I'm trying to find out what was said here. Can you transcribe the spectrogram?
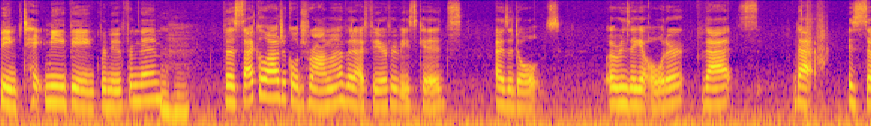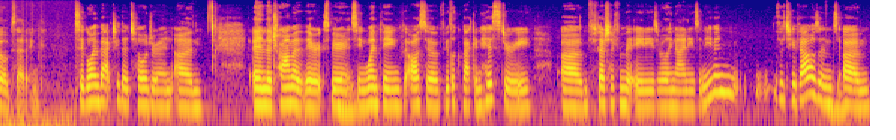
being ta- me being removed from them. Mm-hmm. The psychological trauma that I fear for these kids as adults or when they get older, that's that is so upsetting. So going back to the children um, and the trauma that they're experiencing, mm-hmm. one thing also, if you look back in history, um, especially from the 80s, early 90s, and even the 2000s, mm-hmm. um,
